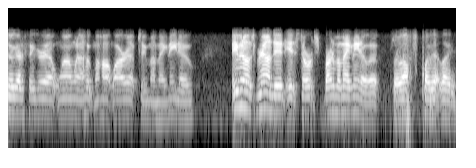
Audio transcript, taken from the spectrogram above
still got to figure out why when I hook my hot wire up to my magneto, even though it's grounded, it starts burning my magneto up. So I'll play that later.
